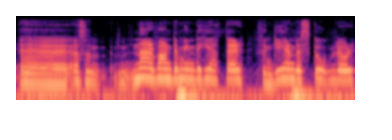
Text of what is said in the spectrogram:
Eh, alltså närvarande myndigheter, fungerande skolor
